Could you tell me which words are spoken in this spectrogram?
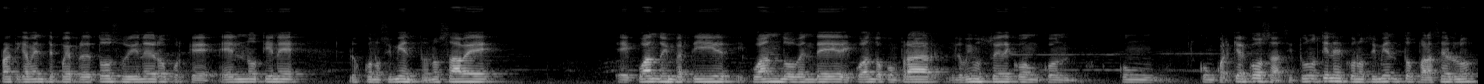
prácticamente puede perder todo su dinero porque él no tiene los conocimientos, no sabe eh, cuándo invertir y cuándo vender y cuándo comprar. Y lo mismo sucede con, con, con, cualquier cosa. Si tú no tienes el conocimiento para hacerlo,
